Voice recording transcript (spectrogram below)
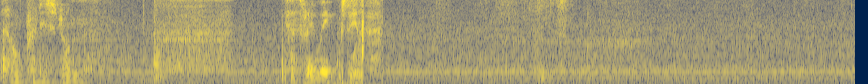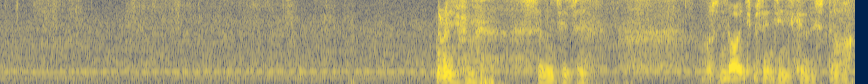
they're all pretty strong for three weeks in. The range from 70 to was 90% indica this dark.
